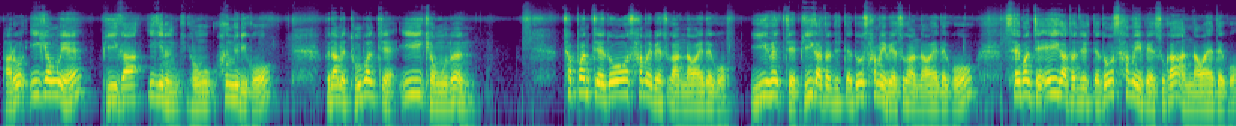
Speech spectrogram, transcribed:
바로 이 경우에 B가 이기는 경우 확률이고 그 다음에 두 번째 이 경우는 첫 번째도 3의 배수가 안 나와야 되고 2회째 B가 던질 때도 3의 배수가 안 나와야 되고 세 번째 A가 던질 때도 3의 배수가 안 나와야 되고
